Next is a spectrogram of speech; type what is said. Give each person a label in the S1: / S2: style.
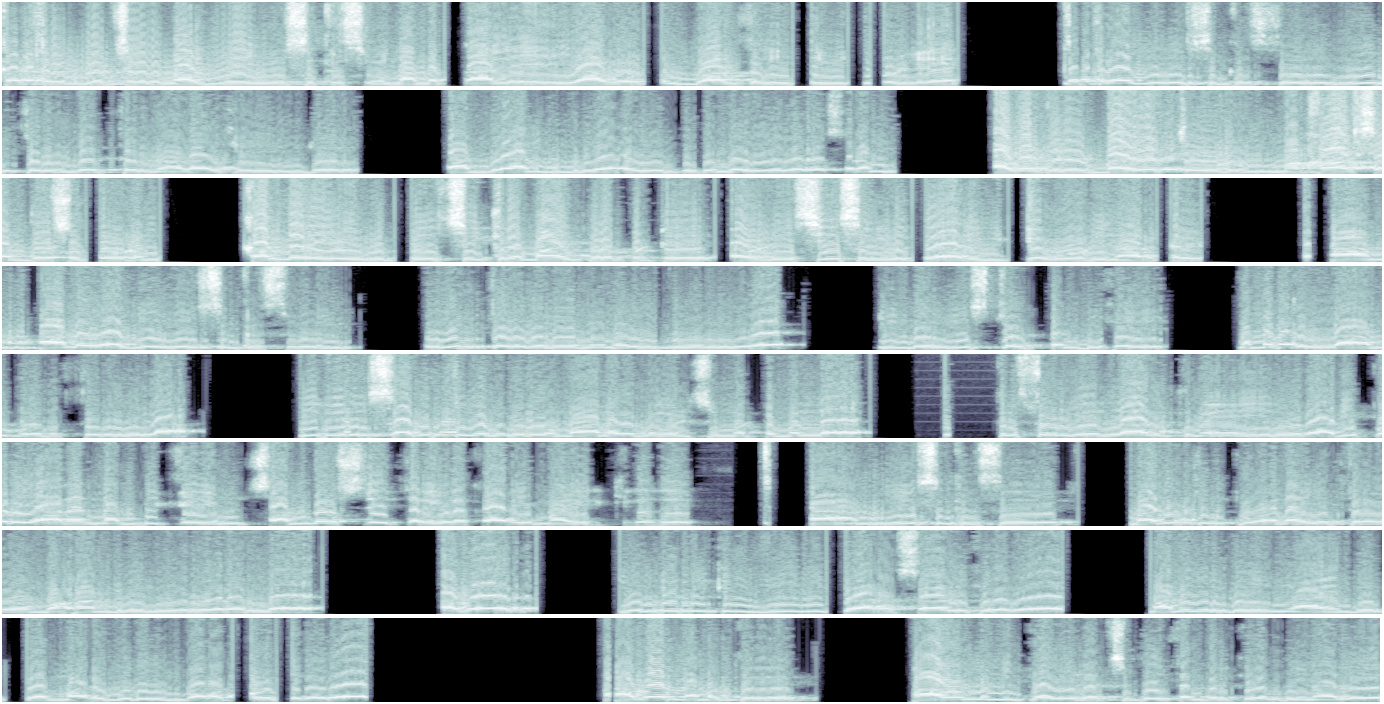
S1: கத்தரும் ரட்சகருமாகிய இயேசு கிறிஸ்துவின் நாமத்தாலே யாவருக்கும் வாழ்த்தலை தெரிவித்துக் கொள்கிறேன். கத்தராகிய இயேசு கிறிஸ்து உயிர் தெரிந்த திருநாளாகிய இன்று நாம் தியானிக்கும்படியாக எடுத்துக்கொண்ட வேத வசனம் அவர்கள் பயத்தோடும் மகா சந்தோஷத்தோடும் கல்லறையை விட்டு சீக்கிரமாய் புறப்பட்டு அவருடைய சீசர்களுக்கு அறிவிக்க ஓடினார்கள். ஆம் ஆண்டவராகிய இயேசு கிறிஸ்துவின் உயிர்த்தெழுதலை நினைவு கூறுகிற இந்த ஈஸ்டர் பண்டிகை நமக்கெல்லாம் ஒரு திருவிழா. இது சரித்திரபூர்வமான ஒரு நிகழ்ச்சி மட்டுமல்ல. கிறிஸ்தவர்கள் எல்லாருக்குமே இது ஒரு அடிப்படையான நம்பிக்கையும் சந்தோஷத்தை தருகிற காரியமா இருக்கிறது. ஆம் இயேசு கிறிஸ்து மறுத்து போன எத்தனையோ மகான்களில் ஒருவர் அல்ல. அவர் என்றென்றைக்கும் ஜீவித்து அரசாளுகிறவர். மனிதர்களை நியாயந்திருக்க மறுபடியும் வரப்போகிறவர். அவர் நமக்கு பாவ மன்னிப்பாக ரட்சிப்பை தந்திருக்கிறது அப்படின்னாலே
